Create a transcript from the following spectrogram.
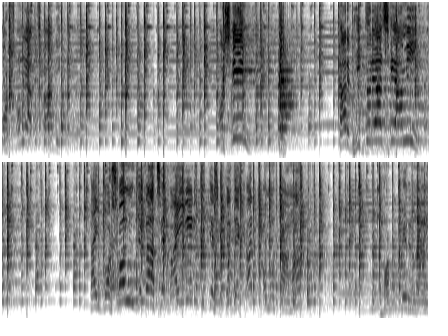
বসনে আচ্ছাদিত অসীম! তার ভিতরে আছে আমি? তাই বসন যেটা আছে বাইরের দিকে, সেটা দেখার ক্ষমতা আমার। ভক্তের নাই।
